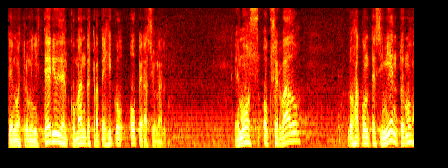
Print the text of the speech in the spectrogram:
de nuestro ministerio y del Comando Estratégico Operacional. Hemos observado los acontecimientos, hemos,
